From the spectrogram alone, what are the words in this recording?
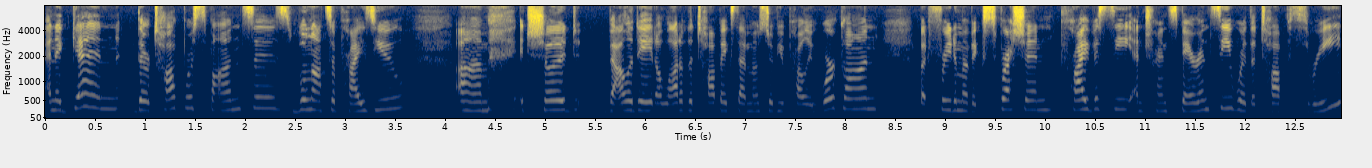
And again, their top responses will not surprise you. Um, it should validate a lot of the topics that most of you probably work on, but freedom of expression, privacy, and transparency were the top three.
